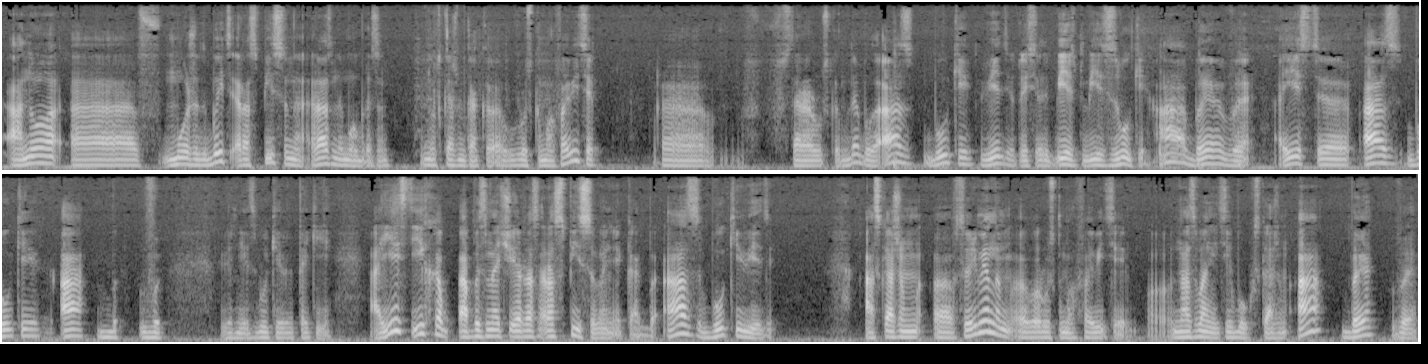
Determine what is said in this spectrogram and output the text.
оно э, может быть расписано разным образом. Ну, скажем, как в русском алфавите, э, старорусском, да, было аз, буки, веди, то есть есть, есть звуки а, б, в, а есть э, аз, буки, а, б, в, вернее, звуки такие. А есть их обозначение, рас, расписывание, как бы, аз, буки, веди. А, скажем, э, в современном э, русском алфавите название этих букв, скажем, А, Б, В.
